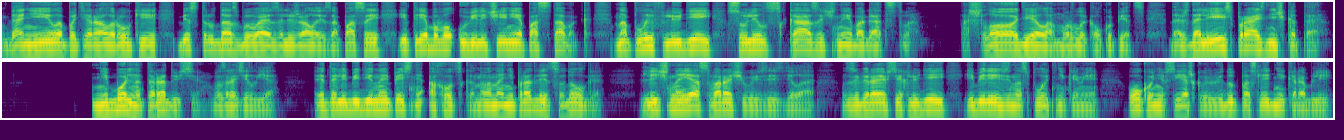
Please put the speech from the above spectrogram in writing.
Даниила потирал руки, без труда сбывая залежалые запасы, и требовал увеличения поставок. Наплыв людей сулил сказочные богатства. «Пошло дело», — мурлыкал купец. «Дождались праздничка-то». «Не больно-то радуйся», — возразил я. «Это лебединая песня Охотска, но она не продлится долго. Лично я сворачиваю здесь дела, забирая всех людей и Березина с плотниками. Окунев с Яшковой ведут последние корабли.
